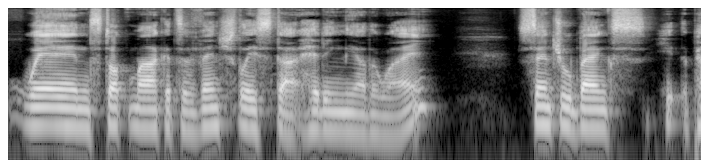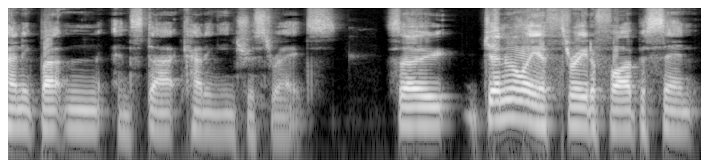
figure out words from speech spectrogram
when stock markets eventually start heading the other way, central banks hit the panic button and start cutting interest rates. So generally a three to five percent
